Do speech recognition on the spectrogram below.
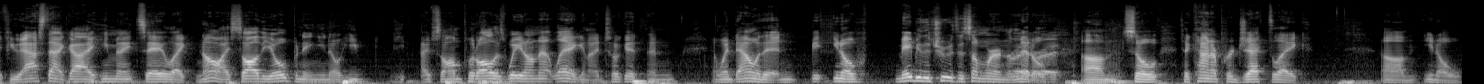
if you ask that guy, he might say like, "No, I saw the opening. You know, he, he I saw him put all his weight on that leg, and I took it and and went down with it." And you know, maybe the truth is somewhere in the right, middle. Right. Um, so to kind of project like, um, you know,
